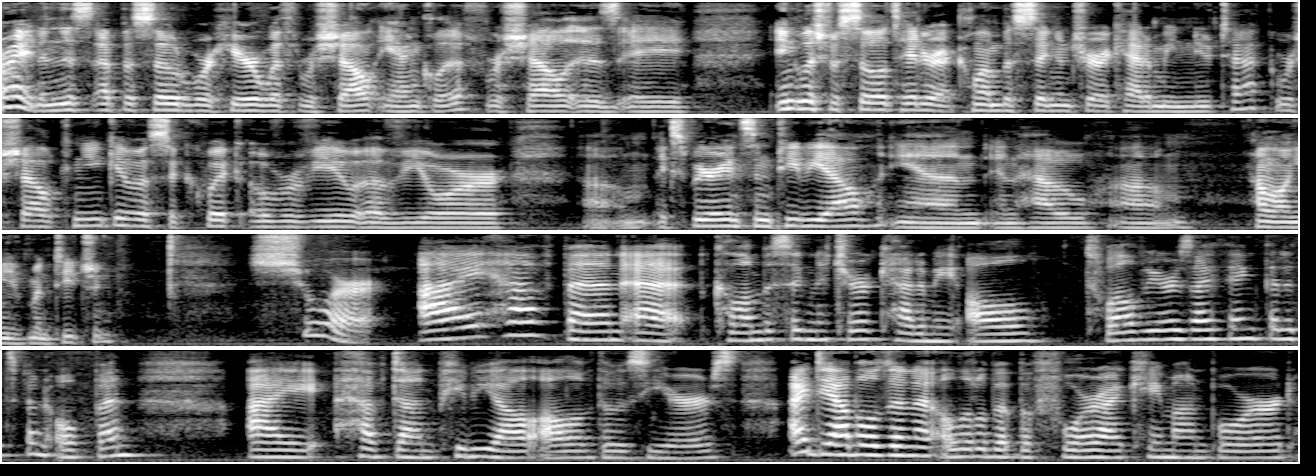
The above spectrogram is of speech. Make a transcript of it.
All right, in this episode, we're here with Rachelle Antcliff. Rachelle is a English facilitator at Columbus Signature Academy New Tech. Rachelle, can you give us a quick overview of your um, experience in PBL and and how um, how long you've been teaching? Sure. I have been at Columbus Signature Academy all 12 years, I think, that it's been open. I have done PBL all of those years. I dabbled in it a little bit before I came on board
